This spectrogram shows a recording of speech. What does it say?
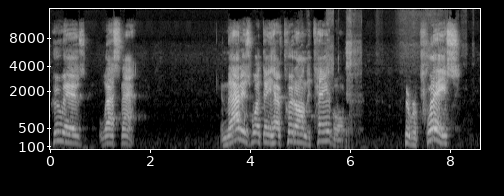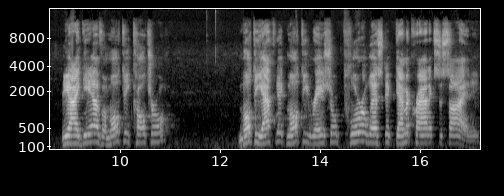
who is less than. And that is what they have put on the table to replace the idea of a multicultural, multi ethnic, multiracial, pluralistic, democratic society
